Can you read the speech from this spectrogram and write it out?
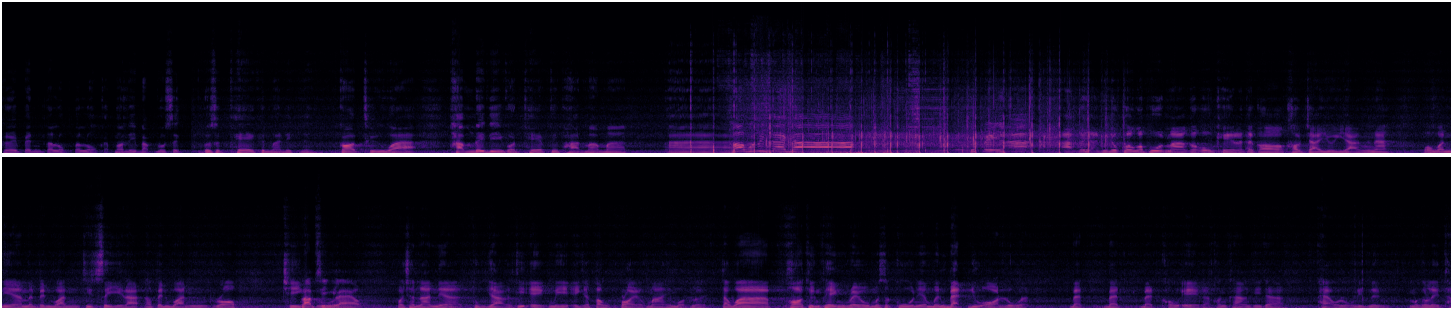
เคยเป็นตลกตลกอะตอนนี้แบบรู้สึกรู้สึกเท่ขึ้นมานิดหนึ่งก็ถือว่าทำได้ดีกว่าเทปที่ผ่านมามากอ่า ขอบคุณพี่แจ๊คครับพี่ปิงฮะอะก็อย่างที่ทุกคนก็พูดมาก็โอเคแล้วแต่ก็เข้าใจอยู่อีกอย่างหนึงนะว่าวันนี้มันเป็นวันที่4แล้วแล้วเป็นวันรอบชิงรอบชิงด้วยแล้ว เพราะฉะนั้นเนี่ยทุกอย่างที่เอกมีเอกจะต้องปล่อยออกมาให้หมดเลย แต่ว่าพอถึงเพลงเร็วเมื่อสักครู่เนี่ยเหมือนแบตอยู่อ่อนลงอะแบตแบตแบตของเอกอะค่อนข้างที่จะแผ่วลงนิดนึง มันก็เลยท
